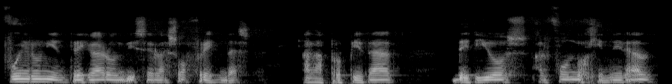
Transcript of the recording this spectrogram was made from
Fueron y entregaron, dice, las ofrendas a la propiedad de Dios, al fondo general,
